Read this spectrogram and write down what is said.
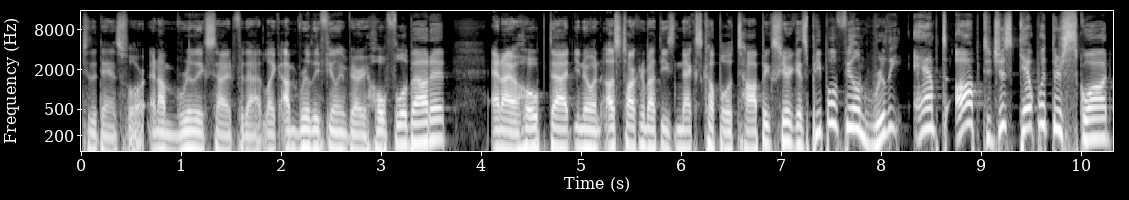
to the dance floor. And I'm really excited for that. Like, I'm really feeling very hopeful about it. And I hope that, you know, in us talking about these next couple of topics here gets people feeling really amped up to just get with their squad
